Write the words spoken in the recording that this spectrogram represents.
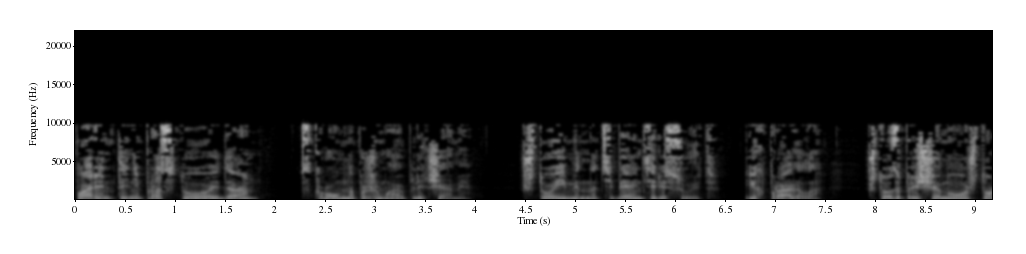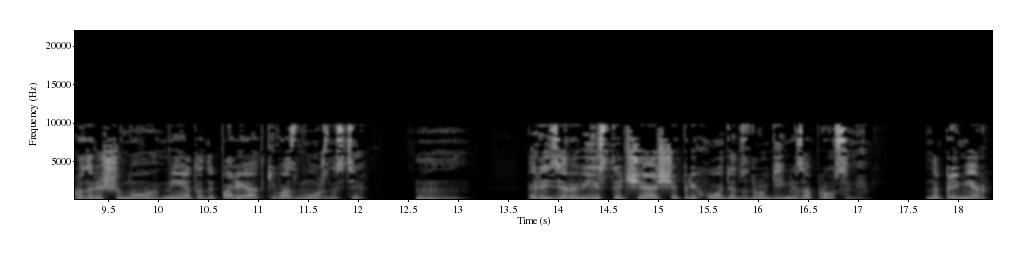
«Парень ты непростой, да?» Скромно пожимаю плечами. «Что именно тебя интересует?» «Их правила. Что запрещено, что разрешено, методы, порядки, возможности». «Хм...» Резервисты чаще приходят с другими запросами. Например,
